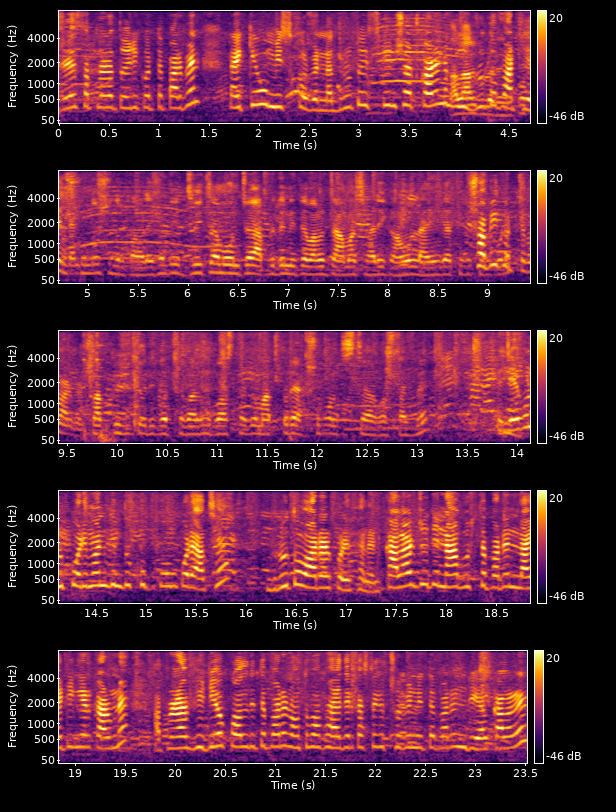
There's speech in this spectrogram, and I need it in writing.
ড্রেস আপনারা তৈরি করতে পারবেন তাই কেউ মিস করবেন না। দ্রুত স্ক্রিনশট করেন এবং দ্রুত পাঠিয়ে দেন। সুন্দর সুন্দর কালার এখান থেকে যেটা মন চায় আপনাদের নিতে পারবেন জামা শাড়ি গাউন লাইঙ্গা থেকে সবই করতে পারবেন। সব কিছু তৈরি করতে পারবেন। গছ থাকবে মাত্র একশো পঞ্চাশ টাকা গছ থাকবে। যেগুলো পরিমাণ কিন্তু খুব কম করে আছে দ্রুত অর্ডার করে ফেলেন। কালার যদি না বুঝতে পারেন লাইটিংয়ের কারণে আপনারা ভিডিও কল দিতে পারেন অথবা ভাইয়াদের কাছ থেকে ছবি নিতে পারেন রিয়েল কালারের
